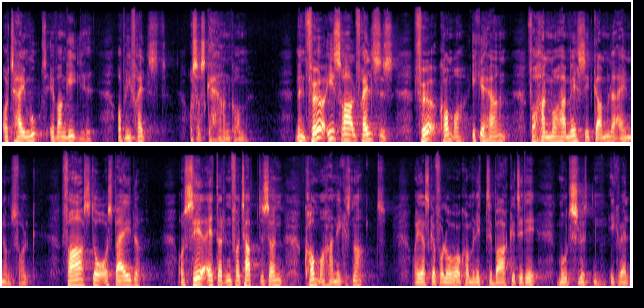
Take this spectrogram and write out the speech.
og ta imot evangeliet og bli frelst. Og så skal Herren komme. Men før Israel frelses, før kommer ikke Herren, for han må ha med sitt gamle eiendomsfolk. Far står og speider og ser etter den fortapte sønn. Kommer han ikke snart? Og Jeg skal få lov å komme litt tilbake til det mot slutten i kveld.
